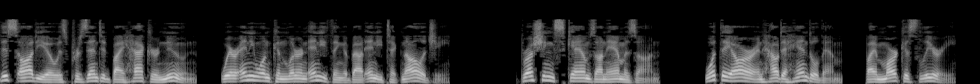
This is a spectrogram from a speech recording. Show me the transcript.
This audio is presented by HackerNoon, where anyone can learn anything about any technology. Brushing Scams on Amazon. What they are and how to handle them, by Marcus Leary.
